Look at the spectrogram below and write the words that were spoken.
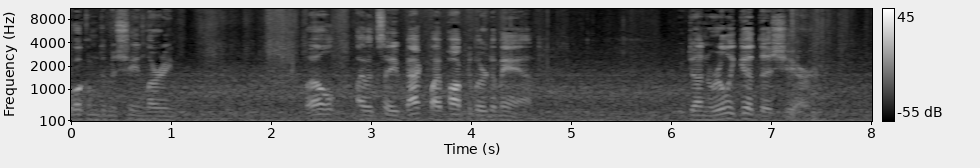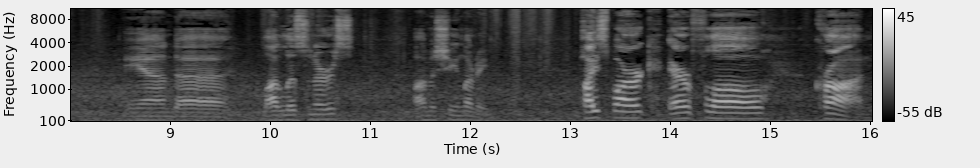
Welcome to Machine Learning. Well, I would say backed by popular demand. We've done really good this year, and uh, a lot of listeners on machine learning. PySpark, Airflow, Cron.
